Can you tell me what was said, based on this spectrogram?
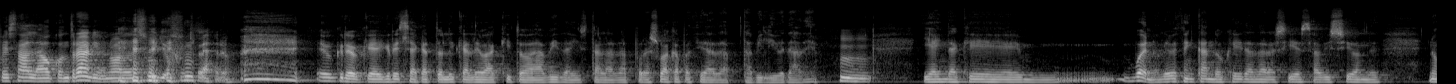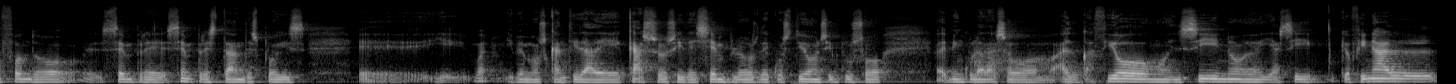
pesa ao contrario, non ao suyo. claro. Eu creo que a Igrexa Católica leva aquí toda a vida instalada por a súa capacidade de adaptabilidade. Mm. E aínda que, bueno, de vez en cando queira dar así esa visión, de, no fondo eh, sempre sempre están despois eh, e, bueno, e vemos cantidad de casos e de exemplos de cuestións incluso eh, vinculadas ao, a educación, ao ensino e así, que ao final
